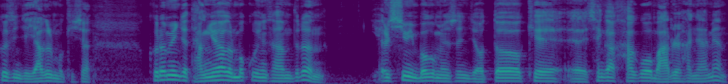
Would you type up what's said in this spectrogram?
그래서 이제 약을 먹기 시작. 그러면 이제 당뇨약을 먹고 있는 사람들은 열심히 먹으면서 이제 어떻게 에, 생각하고 말을 하냐면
